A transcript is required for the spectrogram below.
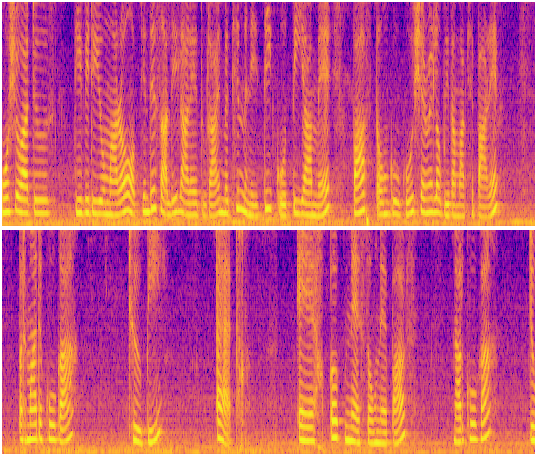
Bonjour à tous ဒီဗီဒီယိုမှာတော့ပြင်သစ်စာလေ့လာတဲ့သူတိုင်းမဖြစ်မနေသိကိုသိရမယ် buff ၃ခုကို sharing လုပ်ပေးသွားမှာဖြစ်ပါတယ်ပထမတစ်ခုက to be être er uk နဲ့ဆုံးတဲ့ buff နောက်တစ်ခုက to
